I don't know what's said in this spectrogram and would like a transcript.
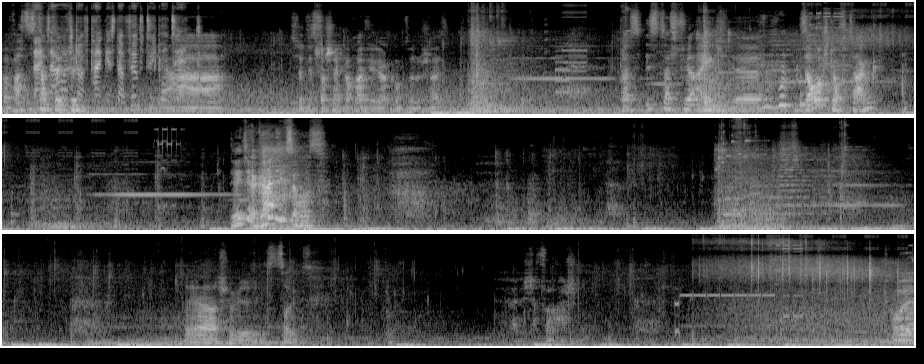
Aber was ist Dein das denn für... Sauerstofftank ist auf 50 Prozent. Ja, das wird jetzt wahrscheinlich noch häufiger kommen, so eine Scheiße. Was ist das für eigentlich äh, ein Sauerstofftank? Der hält ja gar nichts aus. Ja, schon wieder dieses Zeugs. Kann ich doch verarschen. Toll.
